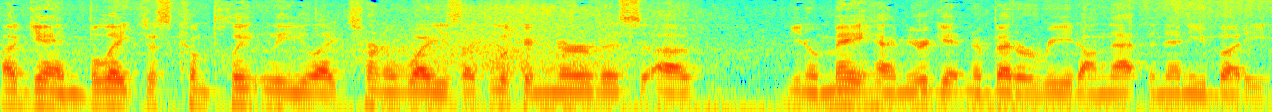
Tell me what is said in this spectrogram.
again, Blake just completely like turning white. He's like looking nervous. Uh, you know, mayhem. You're getting a better read on that than anybody.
